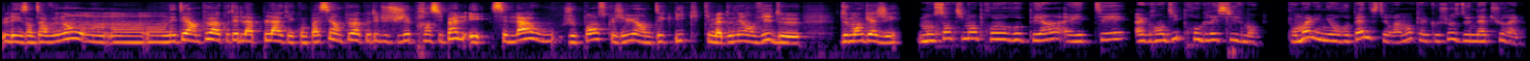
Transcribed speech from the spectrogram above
les intervenants, on, était un peu à côté de la plaque et qu'on passait un peu à côté du sujet principal et c'est là où je pense que j'ai eu un déclic qui m'a donné envie de, de m'engager. Mon sentiment pro-européen a été agrandi progressivement. Pour moi, l'Union européenne, c'était vraiment quelque chose de naturel.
